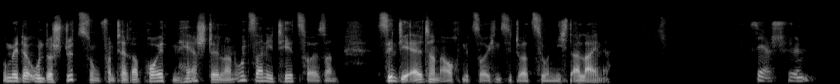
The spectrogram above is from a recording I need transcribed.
Und mit der Unterstützung von Therapeuten, Herstellern und Sanitätshäusern sind die Eltern auch mit solchen Situationen nicht alleine. Sehr schön.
